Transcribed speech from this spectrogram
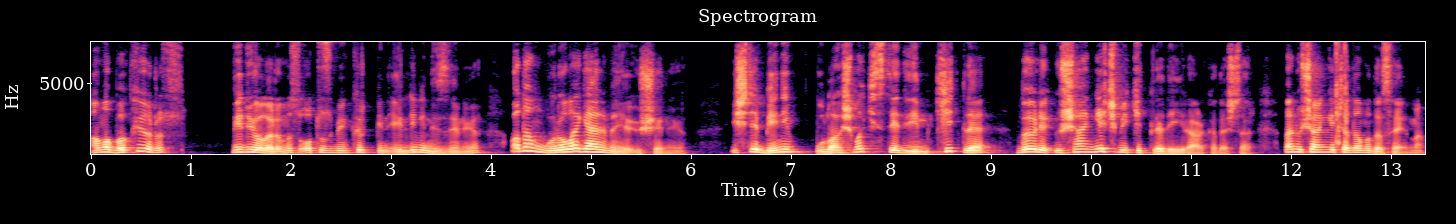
Ama bakıyoruz videolarımız 30 bin, 40 bin, 50 bin izleniyor. Adam gruba gelmeye üşeniyor. İşte benim ulaşmak istediğim kitle böyle üşengeç bir kitle değil arkadaşlar. Ben üşengeç adamı da sevmem.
